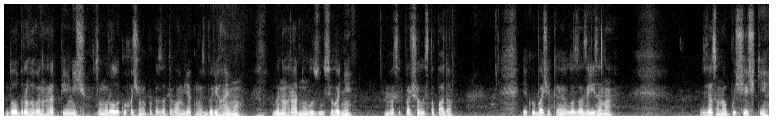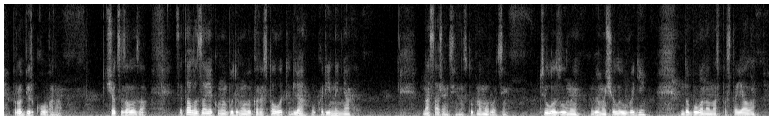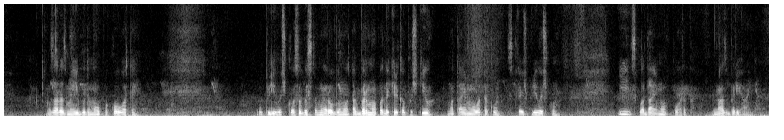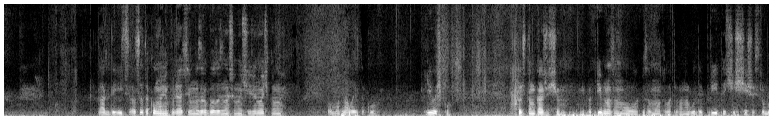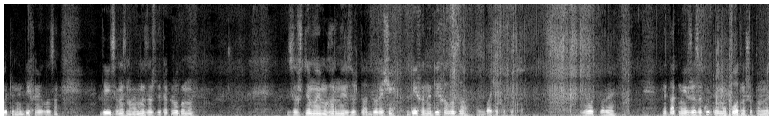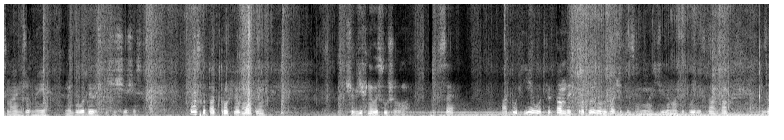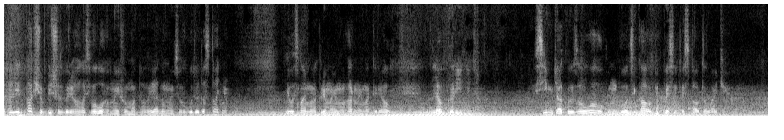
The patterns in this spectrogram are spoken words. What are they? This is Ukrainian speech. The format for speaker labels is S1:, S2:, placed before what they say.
S1: Доброго виноград північ. В цьому ролику хочемо показати вам, як ми зберігаємо виноградну лозу. Сьогодні 21 листопада. Як ви бачите, лоза зрізана, зв'язана в пущечки, пробіркована. Що це за лоза? Це та лоза, яку ми будемо використовувати для укорінення на саджанці в наступному році. Цю лозу ми вимочили у воді добу вона в нас постояла. Зараз ми її будемо упаковувати у плівочку. Особисто ми робимо так: беремо по декілька пучків, мотаємо в таку стрейч плівочку і складаємо в погреб на зберігання. Так, дивіться, оце таку маніпуляцію ми зробили з нашими черіночками. Помотали таку плівочку. Хтось там каже, що не потрібно замовувати, замотувати, вона буде пріти чи ще щось робити, не дихає лоза. Дивіться, не знаю, ми завжди так робимо. Завжди маємо гарний результат. До речі, диха не диха лоза. Ви бачите, тут є отвори. Не так ми їх вже закутуємо плотно, щоб там не знаю, жодної не було дирочки чи ще щось. Просто так трохи обматуємо, щоб їх не висушувало. Все. А тут є отвір, там десь пробило, ви бачите самі, ось череночок виліз, там, там. Взагалі так, щоб більше зберігалась волога, ми їх вмотали. Я думаю, цього буде достатньо. І весною ми отримаємо гарний матеріал для вкорінення. Всім дякую за увагу. Кому було цікаво, підписуйтесь, ставте лайки.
